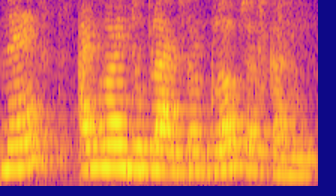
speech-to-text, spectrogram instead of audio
Next, I'm going to plant some cloves of garlic.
